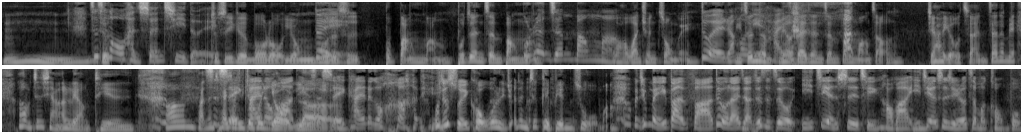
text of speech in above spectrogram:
嗯，这是让我很生气的，哎，就是一个菠萝用，对。或者是不帮忙、不认真帮忙，不认真帮忙，哇，完全中哎、对，然后你真的还没有在在认真帮忙找加油站，在那边啊，我就是想要聊天，然后反正是开下去就会有？了是。谁开那个话题？我就随口问了一句，哎那你就可以边做嘛？我就没办法，对我来讲就是只有一件事情，好吗？一件事情就这么恐怖，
